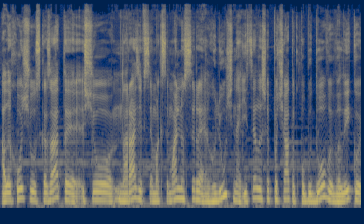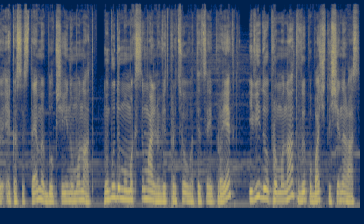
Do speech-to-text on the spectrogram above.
але хочу сказати, що наразі все максимально сире, глючне, і це лише початок побудови великої екосистеми блокчейну Monad. Ми будемо максимально відпрацьовувати цей проєкт, і відео про Monad ви побачите ще не раз.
